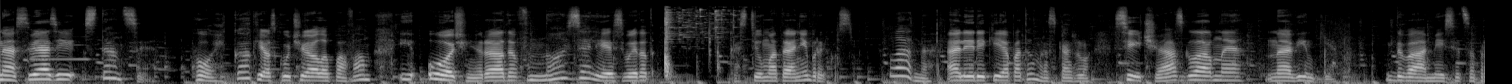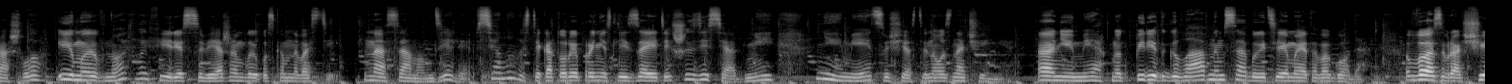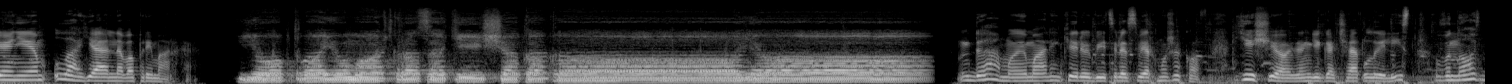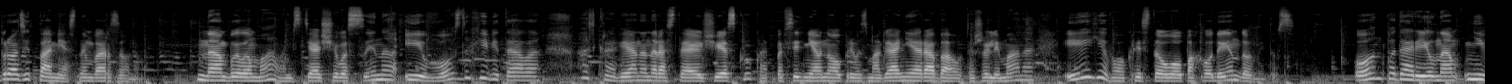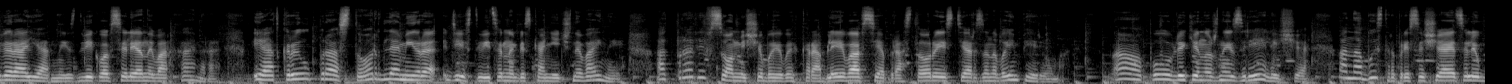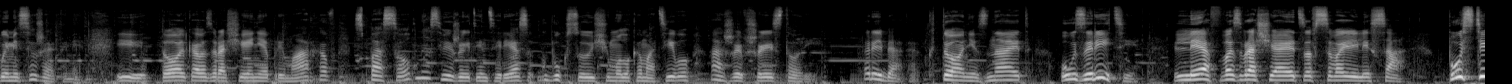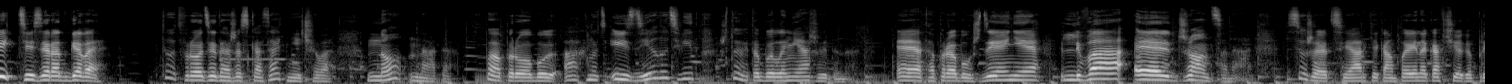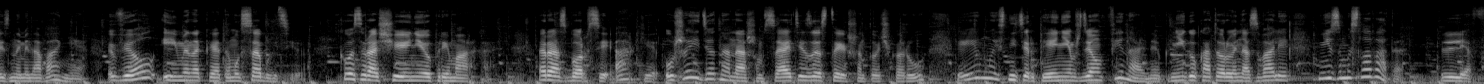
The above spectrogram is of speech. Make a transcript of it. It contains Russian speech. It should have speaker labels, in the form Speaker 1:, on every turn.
Speaker 1: На связи станция. Ой, как я скучала по вам и очень рада вновь залезть в этот костюм от Ани Брыкус. Ладно, о лирике я потом расскажу. Сейчас главное – новинки. Два месяца прошло, и мы вновь в эфире с свежим выпуском новостей. На самом деле, все новости, которые пронеслись за эти 60 дней, не имеют существенного значения. Они меркнут перед главным событием этого года – возвращением лояльного примарха.
Speaker 2: Ёб твою мать, красотища какая!
Speaker 1: Да, мы маленькие любители сверхмужиков. Еще один гигачатлый лист вновь бродит по местным варзонам. Нам было мало мстящего сына, и в воздухе витала откровенно нарастающая скука от повседневного превозмогания Рабаута Желимана и его крестового похода Индомитус. Он подарил нам невероятный сдвиг во вселенной Warhammer а и открыл простор для мира действительно бесконечной войны, отправив сонмище боевых кораблей во все просторы истерзанного Империума. Но публике нужны зрелища, она быстро присыщается любыми сюжетами, и только возвращение примархов способно освежить интерес к буксующему локомотиву ожившей истории. Ребята, кто не знает, узрите! Лев возвращается в свои леса. Пустить тизер от ГВ! Тут вроде даже сказать нечего, но надо. Попробую ахнуть и сделать вид, что это было неожиданно. Это пробуждение Льва Эль Джонсона. Сюжет всей арки кампейна Ковчега Признаменования вел именно к этому событию, к возвращению примарха. Разбор всей арки уже идет на нашем сайте thestation.ru, и мы с нетерпением ждем финальную книгу, которую назвали незамысловато «Лев».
